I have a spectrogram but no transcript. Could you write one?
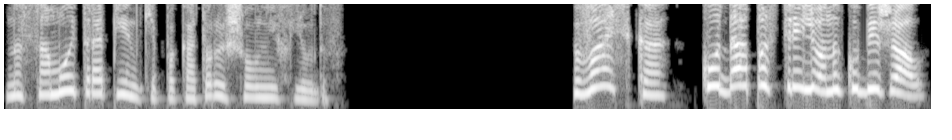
на самой тропинке, по которой шел Нехлюдов. Васька, куда постреленок убежал?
